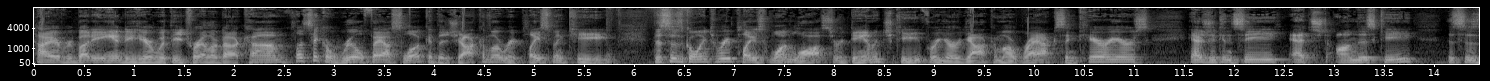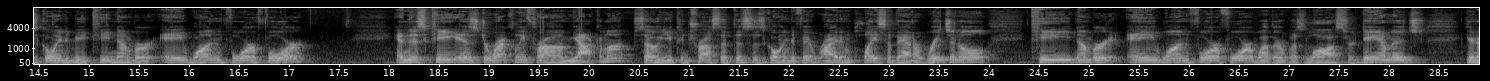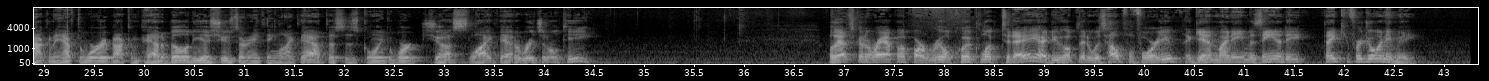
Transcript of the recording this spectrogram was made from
Hi everybody, Andy here with eTrailer.com. Let's take a real fast look at the Yakima replacement key. This is going to replace one lost or damaged key for your Yakima racks and carriers. As you can see etched on this key, this is going to be key number A144. And this key is directly from Yakima, so you can trust that this is going to fit right in place of that original key numbered A144, whether it was lost or damaged. You're not going to have to worry about compatibility issues or anything like that. This is going to work just like that original key. Well, that's going to wrap up our real quick look today. I do hope that it was helpful for you. Again, my name is Andy. Thank you for joining me.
